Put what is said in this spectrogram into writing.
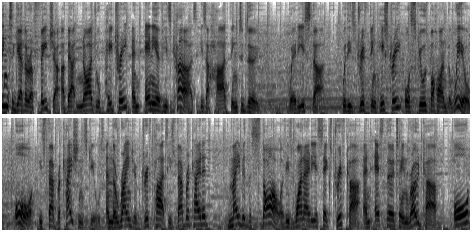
Putting together a feature about Nigel Petrie and any of his cars is a hard thing to do. Where do you start? With his drifting history or skills behind the wheel, or his fabrication skills and the range of drift parts he's fabricated? Maybe the style of his 180SX drift car and S13 road car, or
